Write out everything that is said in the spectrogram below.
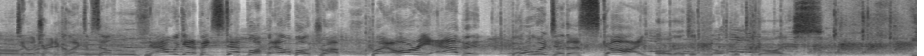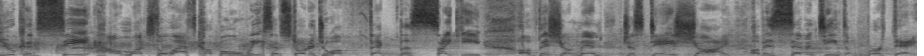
Uh-oh. Taylor trying to collect himself. Now we get a big step up, elbow drop by Ari Abbott going to the sky. Oh, that did not look nice. You could see how much the last couple of weeks have started to affect the psyche of this young man just days shy of his 17th birthday.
